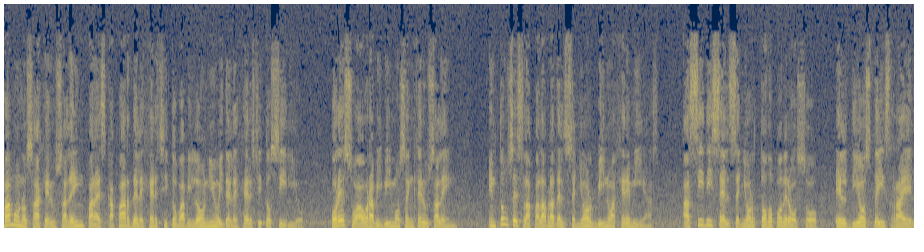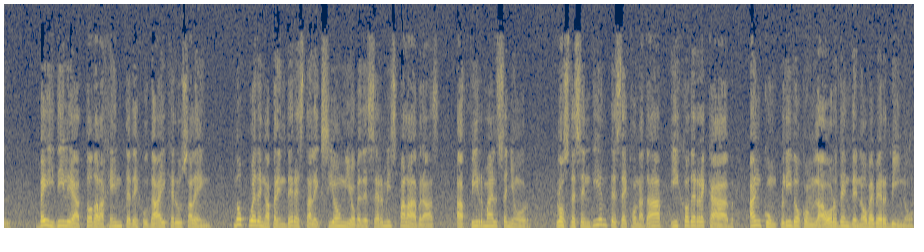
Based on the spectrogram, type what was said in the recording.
Vámonos a Jerusalén para escapar del ejército babilonio y del ejército sirio. Por eso ahora vivimos en Jerusalén. Entonces la palabra del Señor vino a Jeremías. Así dice el Señor Todopoderoso, el Dios de Israel. Ve y dile a toda la gente de Judá y Jerusalén, no pueden aprender esta lección y obedecer mis palabras, afirma el Señor. Los descendientes de Jonadab, hijo de Recab, han cumplido con la orden de no beber vino,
